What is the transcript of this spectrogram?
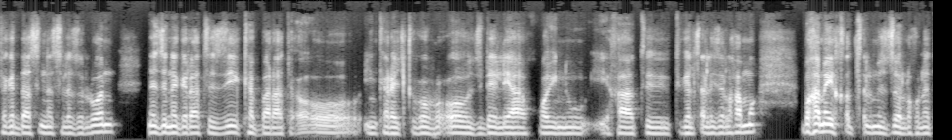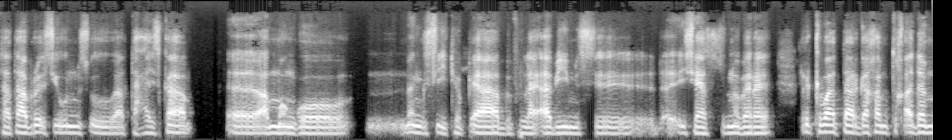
ተገዳስነት ስለ ዘለዎን ነዚ ነገራት እዚ ከባራትዖ ኢንካረጅ ክገብርኦ ዝደልያ ኮይኑ ኢካ ትገልፀለይ ዘለካ እሞ ብከመይ ክቅፅል ምስ ዘሎ ኩነታት ኣብ ርእሲ እውን ምስ ኣተሓሒዝካ ኣብ መንጎ መንግስቲ ኢትዮጵያ ብፍላይ ኣብይ ምስ ኢሳያስ ዝነበረ ርክባት ዳርጋ ከምቲ ቀደም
